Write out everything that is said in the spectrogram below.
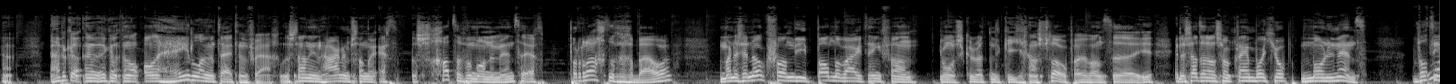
Ja. Nou heb ik, al, heb ik al, al, een hele lange tijd een vraag. Er staan in Haarlem staan er echt schatten van monumenten. Echt prachtige gebouwen. Maar er zijn ook van die panden waar ik denk van... jongens, kunnen we dat een keertje gaan slopen? Want uh, en er staat er dan zo'n klein bordje op monument. Wat, ja.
